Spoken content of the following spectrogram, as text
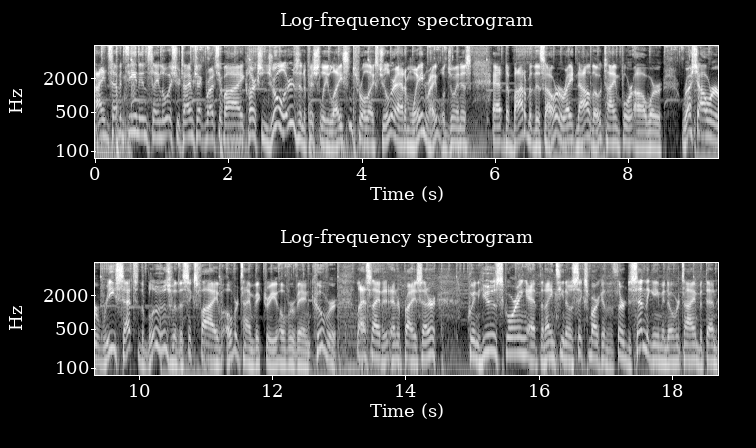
917 in St. Louis. Your time check brought to you by Clarkson Jewelers, an officially licensed Rolex jeweler. Adam Wainwright will join us at the bottom of this hour. Right now, though, time for our rush hour reset. to The Blues with a 6 5 overtime victory over Vancouver last night at Enterprise Center. Quinn Hughes scoring at the 1906 mark of the third to send the game into overtime, but then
